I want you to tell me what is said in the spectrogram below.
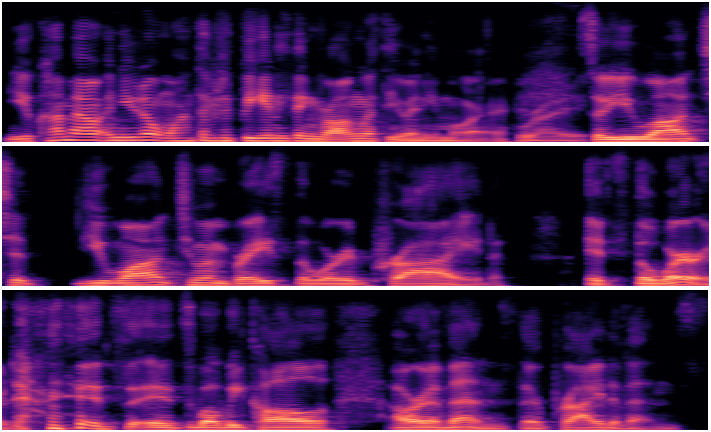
you come out and you don't want there to be anything wrong with you anymore. Right. So you want to you want to embrace the word pride. It's the word. it's it's what we call our events. They're pride events.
